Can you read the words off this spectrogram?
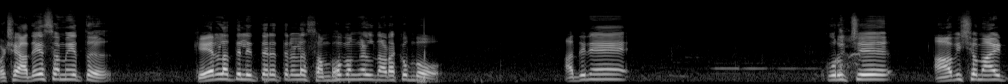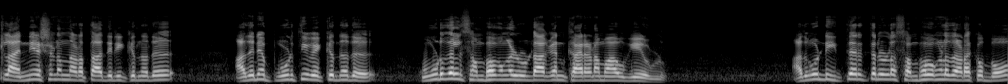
പക്ഷേ അതേ സമയത്ത് കേരളത്തിൽ ഇത്തരത്തിലുള്ള സംഭവങ്ങൾ നടക്കുമ്പോൾ അതിനെ കുറിച്ച് ആവശ്യമായിട്ടുള്ള അന്വേഷണം നടത്താതിരിക്കുന്നത് അതിനെ പൂഴ്ത്തിവെക്കുന്നത് കൂടുതൽ സംഭവങ്ങൾ ഉണ്ടാകാൻ കാരണമാവുകയുള്ളൂ. അതുകൊണ്ട് ഇത്തരത്തിലുള്ള സംഭവങ്ങൾ നടക്കുമ്പോൾ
